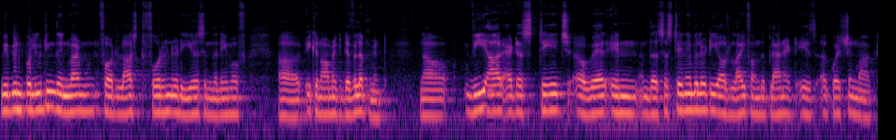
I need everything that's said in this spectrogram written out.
we've been polluting the environment for the last 400 years in the name of economic development. Now, we are at a stage uh, wherein the sustainability of life on the planet is a question mark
